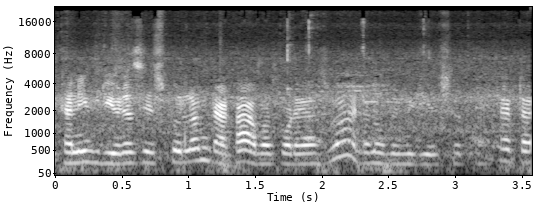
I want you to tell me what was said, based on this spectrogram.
এখানেই ভিডিওটা শেষ করলাম টাটা আবার পরে আসব একটা নতুন ভিডিওর সাথে। টাটা।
